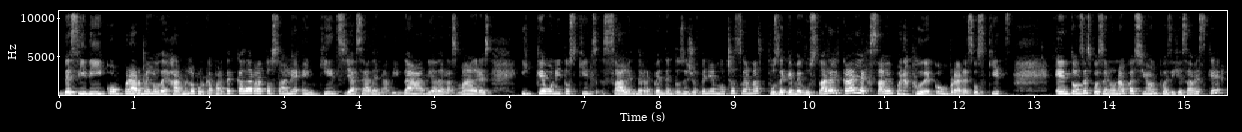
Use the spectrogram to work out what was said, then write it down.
decidí comprármelo, dejármelo, porque aparte cada rato sale en kits, ya sea de Navidad, Día de las Madres, y qué bonitos kits salen de repente. Entonces yo tenía muchas ganas, pues, de que me gustara el kayak, ¿saben? Para poder comprar esos kits. Entonces, pues en una ocasión, pues dije, ¿sabes qué?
